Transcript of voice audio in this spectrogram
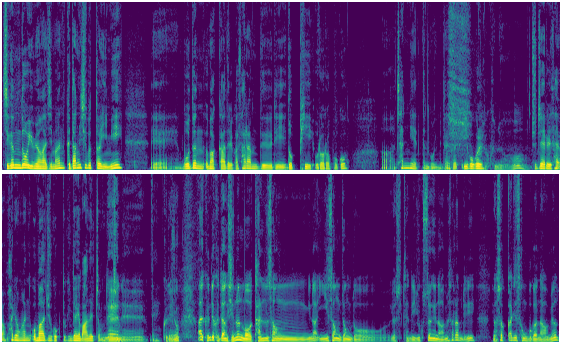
지금도 유명하지만 그 당시부터 이미 예, 모든 음악가들과 사람들이 높이 우러러보고 어, 찬미했던 곡입니다. 그래서 이 곡을 그렇군요. 주제를 사용, 활용한 오마주 곡도 굉장히 많을 정도죠. 네네. 네. 그래요. 아니 근데 그 당시는 뭐 단성이나 이성 정도였을 텐데 육성이 나오면 사람들이 여섯 가지 성부가 나오면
